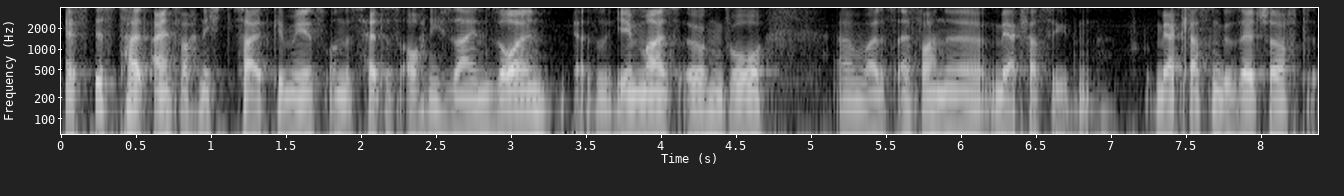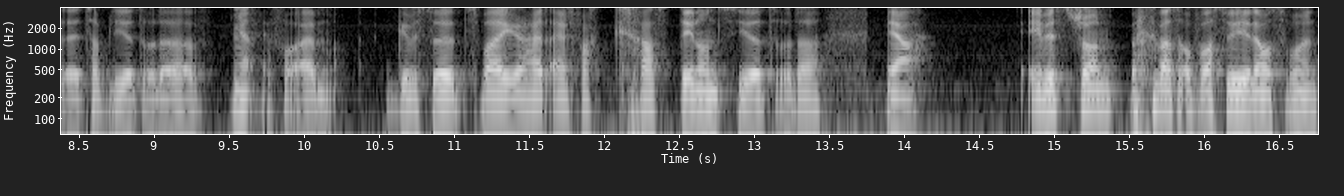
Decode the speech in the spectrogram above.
es ist halt einfach nicht zeitgemäß und es hätte es auch nicht sein sollen, also jemals irgendwo, ähm, weil es einfach eine mehrklassigen, Mehrklassengesellschaft etabliert oder Ja. ja, vor allem gewisse Zweige halt einfach krass denunziert oder ja, ihr wisst schon, was, auf was wir hinaus wollen.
